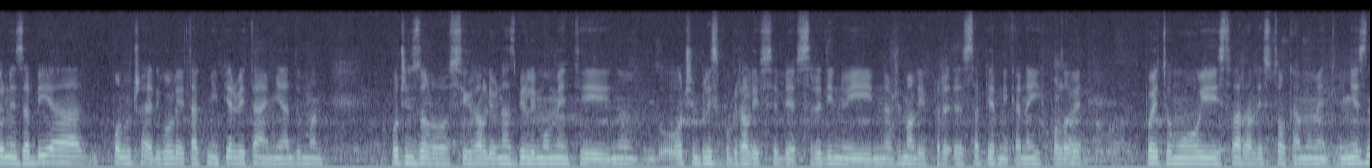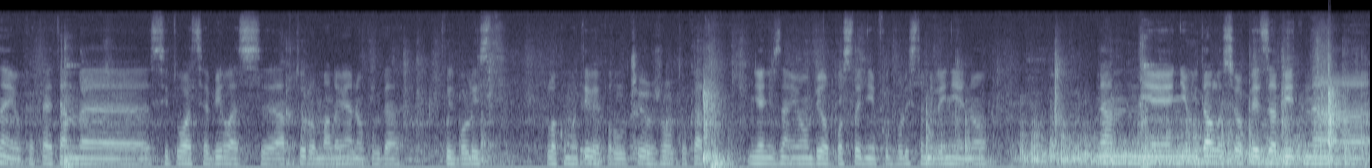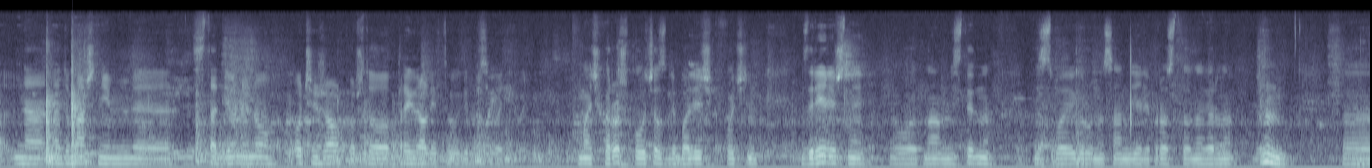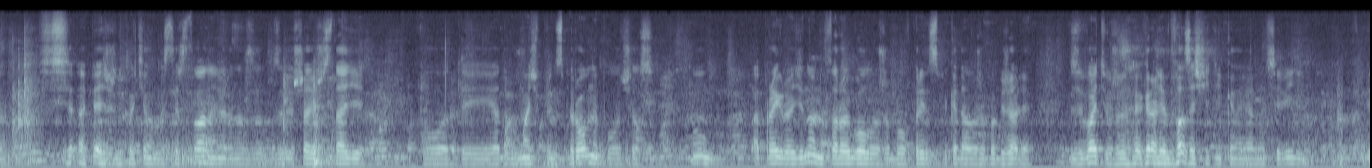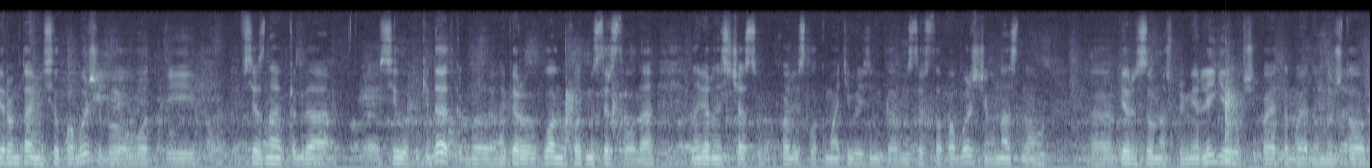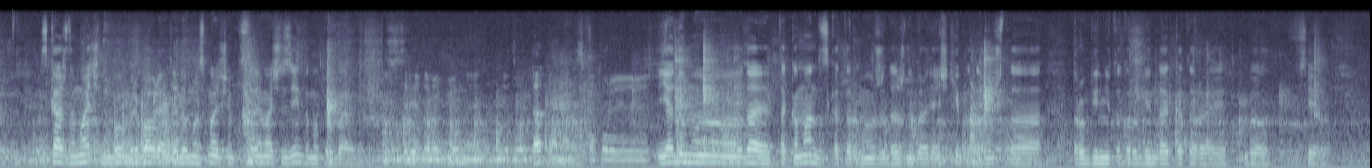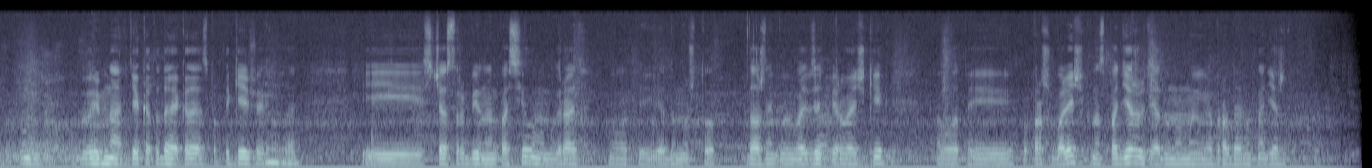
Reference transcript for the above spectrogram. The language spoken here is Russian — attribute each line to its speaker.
Speaker 1: Кто не забija, получает голы. Так mi prvi time, ja думам, очень здорово сыграли. У нас были моменты, ну, очень близко играли в себе в средину и нажимали соперника на их полове. Поэтому и створали столько моментов. Не знаю, какая там э, ситуация была с Артуром Маловяном, когда футболист Локомотиве получил желтую карту. Я не знаю, он был последним футболистом или нет, но нам не, не удалось опять забить на, на, на домашнем э, стадионе, но очень жалко, что проиграли эту игру сегодня.
Speaker 2: Матч хороший получился для болельщиков, очень зрелищный. Вот, нам не стыдно за свою игру, на самом деле. Просто, наверное, э, опять же, не хватило мастерства, наверное, в завершающей стадии. Вот, и я думаю, матч, в принципе, ровный получился. Ну, а проигрывали 1-0, но второй гол уже был, в принципе, когда уже побежали забивать, уже играли два защитника, наверное, все видели. В первом тайме сил побольше было, вот, и все знают, когда силы покидают, как бы на первый план выходит мастерство, да. Наверное, сейчас у футболиста Локомотива и Зенита мастерство побольше, чем у нас, но э, первый сезон нашей премьер-лиги вообще, поэтому я думаю, что с каждым матчем мы будем прибавлять. Я думаю, с матчем, после матча с Зенитом мы прибавим.
Speaker 3: Среда Рубины, это вот та команда, с которой...
Speaker 2: Я думаю, да, это та команда, с которой мы уже должны брать очки, потому что Рубин не тот Рубин, да, который был все ну, времена, те, когда, да, когда я в Спартаке еще играл, да. И сейчас Рубин нам по силам обыграть. Вот, и я думаю, что должны будем взять первые очки. Вот, и попрошу болельщиков нас поддерживать. Я думаю, мы оправдаем их надежды.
